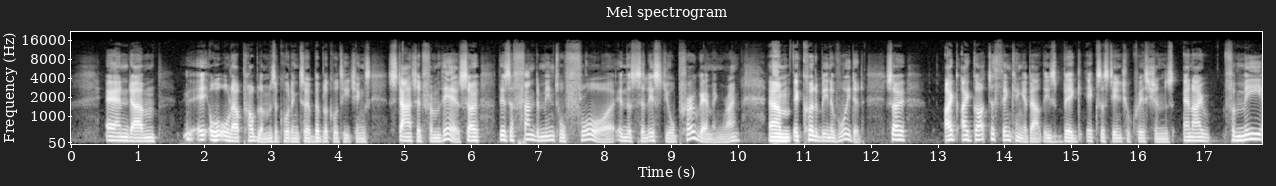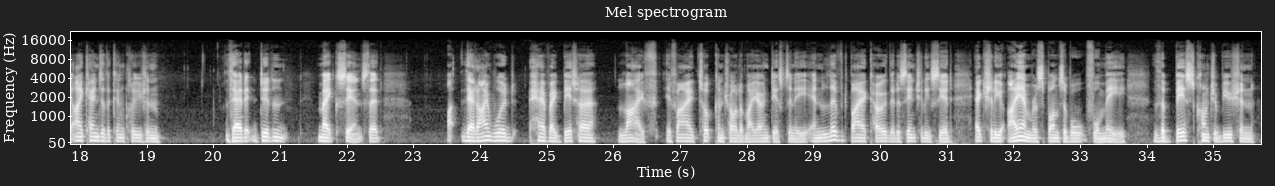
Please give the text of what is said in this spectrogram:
And um, it, all, all, our problems, according to biblical teachings, started from there. So there's a fundamental flaw in the celestial programming, right? Um, it could have been avoided. So I, I got to thinking about these big existential questions, and I, for me, I came to the conclusion that it didn't make sense that uh, that I would have a better life if I took control of my own destiny and lived by a code that essentially said, actually, I am responsible for me. The best mm-hmm. contribution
